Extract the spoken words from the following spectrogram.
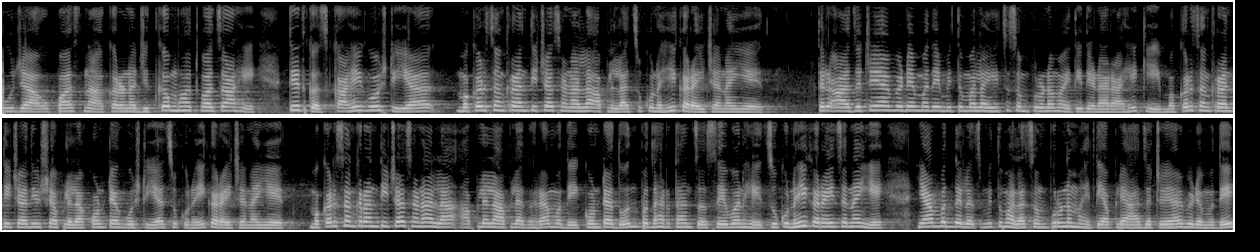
पूजा उपासना करणं जितकं महत्त्वाचं आहे तितकंच काही गोष्टी या मकर संक्रांतीच्या सणाला आपल्याला चुकूनही करायच्या नाही आहेत तर आजच्या या व्हिडिओमध्ये मी तुम्हाला हीच संपूर्ण माहिती देणार आहे की मकर संक्रांतीच्या दिवशी आपल्याला कोणत्या गोष्टी या चुकूनही करायच्या नाही आहेत मकर संक्रांतीच्या सणाला आपल्याला आपल्या घरामध्ये कोणत्या दोन पदार्थांचं सेवन हे चुकूनही करायचं नाही आहे याबद्दलच मी तुम्हाला संपूर्ण माहिती आपल्या आजच्या या व्हिडिओमध्ये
